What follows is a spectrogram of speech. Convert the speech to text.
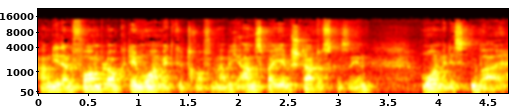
haben die dann vor dem Block den Mohammed getroffen. Habe ich abends bei ihrem Status gesehen. Mohammed ist überall.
